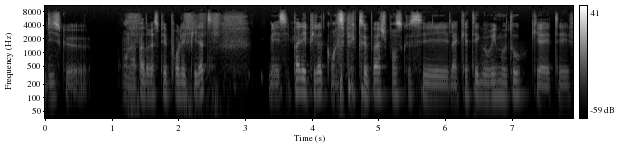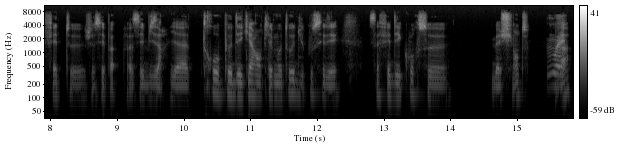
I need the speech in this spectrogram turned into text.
disent que on n'a pas de respect pour les pilotes. Mais c'est pas les pilotes qu'on respecte pas, je pense que c'est la catégorie moto qui a été faite, euh, je sais pas. Enfin, c'est bizarre. Il y a trop peu d'écart entre les motos, et du coup, c'est des, ça fait des courses euh, bah, chiantes. Ouais, Voilà.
